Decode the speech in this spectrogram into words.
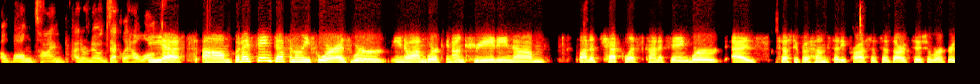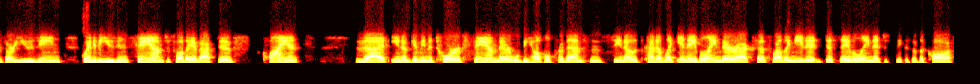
a long time. I don't know exactly how long. Yes. Um, but I think definitely for as we're, you know, I'm working on creating um, a lot of checklist kind of thing. We're as especially for the home study process, as our social workers are using going to be using SAM just while they have active clients that you know giving a tour of sam there will be helpful for them since you know it's kind of like enabling their access while they need it disabling it just because of the cost.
